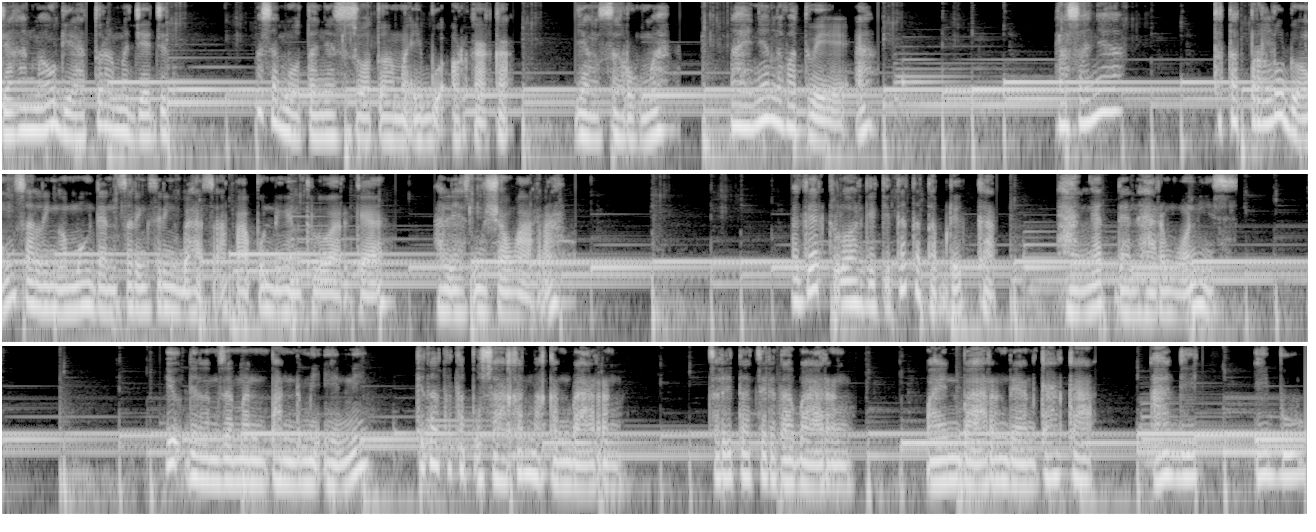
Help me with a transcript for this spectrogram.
jangan mau diatur sama gadget. Masa mau tanya sesuatu sama ibu or kakak yang serumah, nanya lewat WA? Rasanya tetap perlu dong saling ngomong dan sering-sering bahas apa pun dengan keluarga, alias musyawarah, agar keluarga kita tetap dekat, hangat, dan harmonis. Yuk dalam zaman pandemi ini, kita tetap usahakan makan bareng, cerita-cerita bareng, main bareng dengan kakak, adik, ibu,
